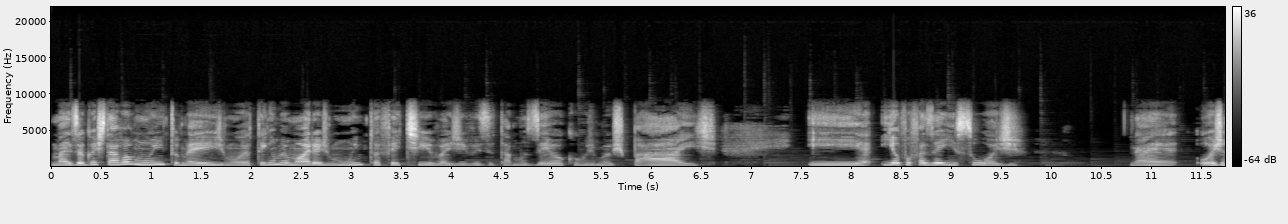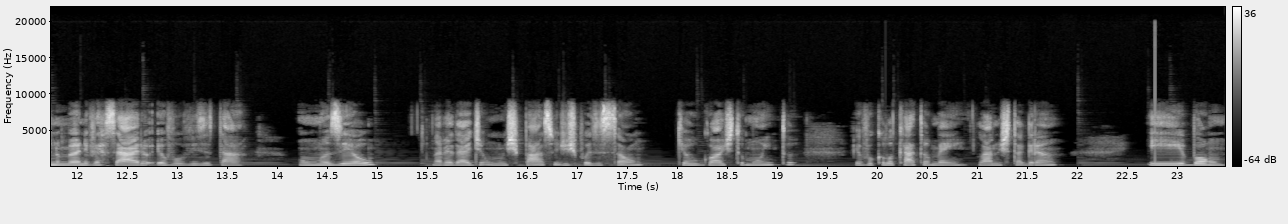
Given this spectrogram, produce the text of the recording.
Mas eu gostava muito mesmo. Eu tenho memórias muito afetivas de visitar museu com os meus pais. E, e eu vou fazer isso hoje. Né? Hoje, no meu aniversário, eu vou visitar um museu, na verdade, um espaço de exposição que eu gosto muito. Eu vou colocar também lá no Instagram. E, bom,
